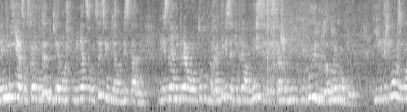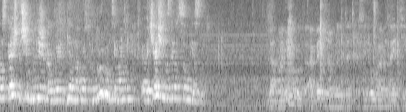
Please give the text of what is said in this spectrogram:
Они меняются, вот, скажем, вот этот ген может поменяться вот с этим геном местами. Но если они прямо вот тут находились, они прямо вместе, так скажем, и, уйдут одной группой. И таким образом можно сказать, что чем ближе как бы, гены находятся друг с другом, тем они э, чаще наследуются совместно. Да, но они могут, опять же, в результате кроссинговера разойти,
